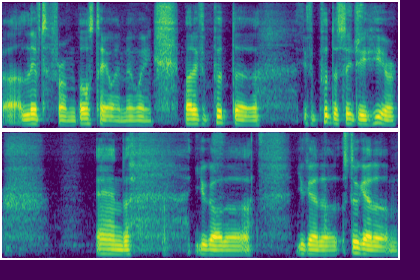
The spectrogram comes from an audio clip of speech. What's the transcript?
uh, lift from both tail and main wing. But if you put the if you put the CG here and you got a you get a still get a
